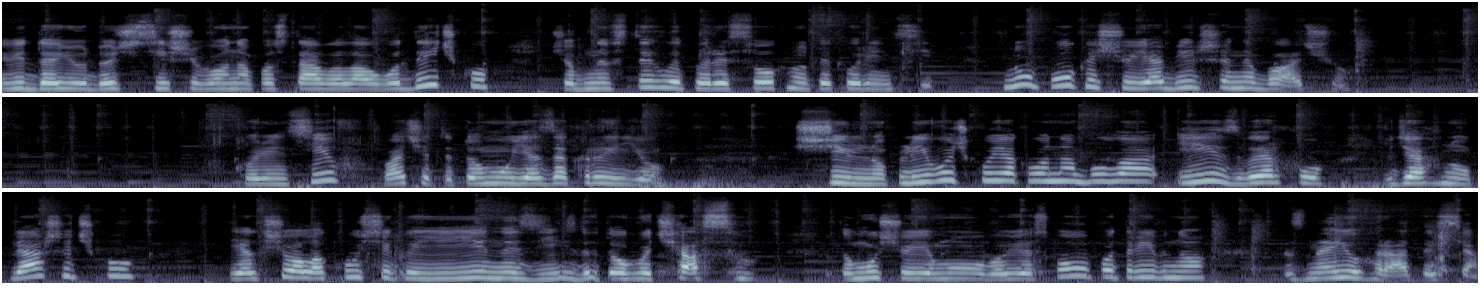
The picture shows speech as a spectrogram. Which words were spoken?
віддаю дочці, щоб вона поставила у водичку, щоб не встигли пересохнути корінці. Ну, поки що я більше не бачу корінців, бачите, тому я закрию щільно плівочку, як вона була, і зверху вдягну пляшечку, якщо лакусик її не з'їсть до того часу, тому що йому обов'язково потрібно з нею гратися.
